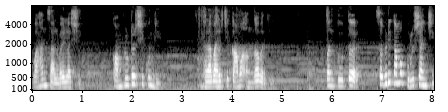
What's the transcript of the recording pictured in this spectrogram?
वाहन चालवायला शिक. कॉम्प्युटर शिकून घे घराबाहेरची कामं अंगावर घे. पण तू तर सगळी कामं पुरुषांची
